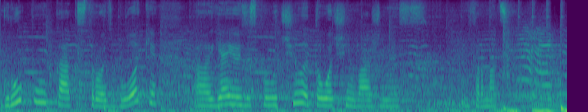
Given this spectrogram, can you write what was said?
группу, как строить блоки, э, я ее здесь получила, это очень важная информация.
